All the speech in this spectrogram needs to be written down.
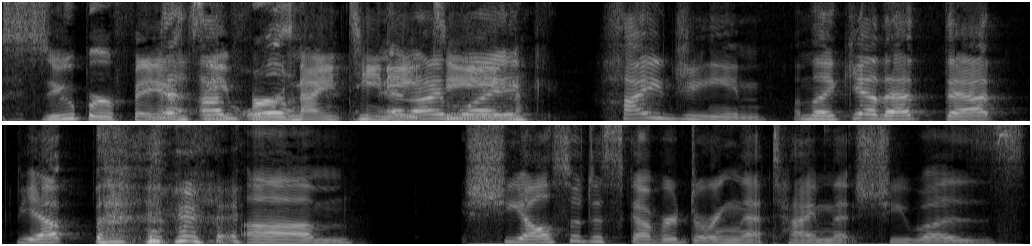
super fancy I'm- for well, 1918. And I'm like, hygiene. I'm like, yeah, that, that, yep. um, she also discovered during that time that she was,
